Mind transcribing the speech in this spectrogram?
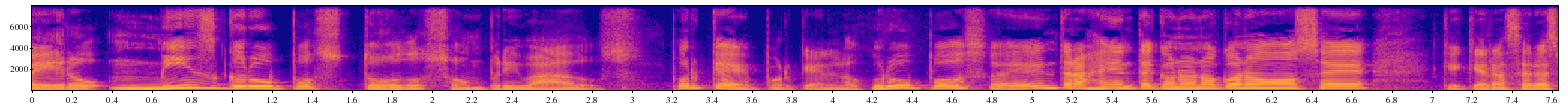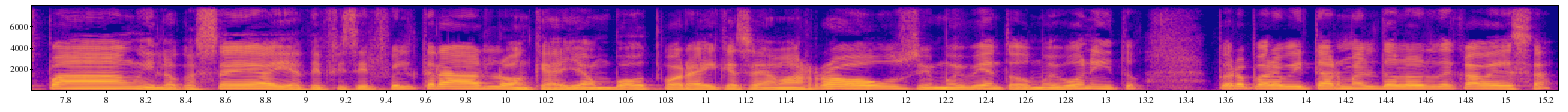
pero mis grupos todos son privados. ¿Por qué? Porque en los grupos entra gente que uno no conoce, que quiere hacer spam y lo que sea, y es difícil filtrarlo, aunque haya un bot por ahí que se llama Rose, y muy bien, todo muy bonito, pero para evitarme el dolor de cabeza,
